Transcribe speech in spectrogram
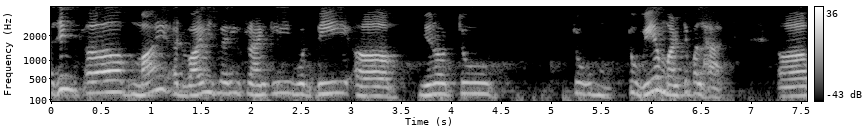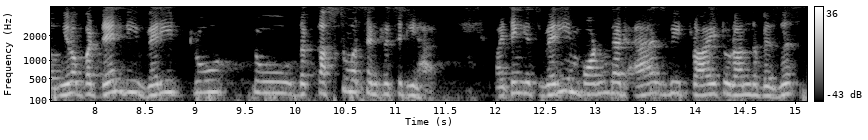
I think uh, my advice, very frankly, would be uh, you know to to to wear multiple hats. Uh, you know, but then be very true to the customer centricity hat. I think it's very important that as we try to run the business,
